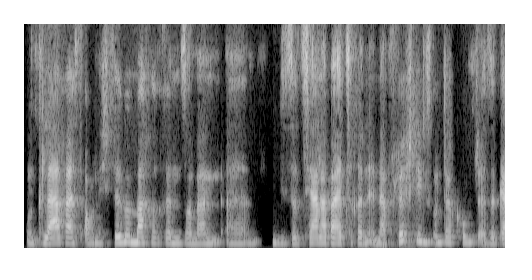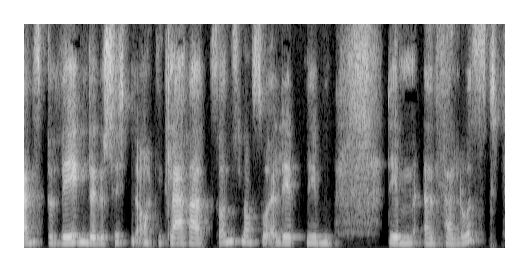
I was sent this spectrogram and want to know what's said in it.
Und Clara ist auch nicht Filmemacherin, sondern äh, die Sozialarbeiterin in der Flüchtlingsunterkunft. Also ganz bewegende Geschichten, auch die Clara sonst noch so erlebt, neben dem äh, Verlust.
